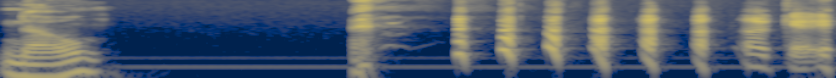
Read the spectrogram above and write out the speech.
No. okay.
